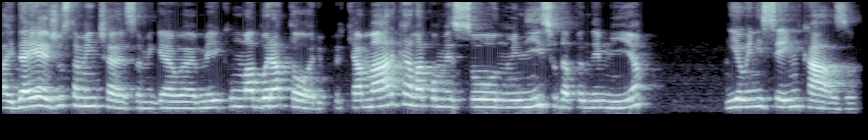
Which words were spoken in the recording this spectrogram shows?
a ideia é justamente essa, Miguel, é meio que um laboratório, porque a marca ela começou no início da pandemia e eu iniciei em casa.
